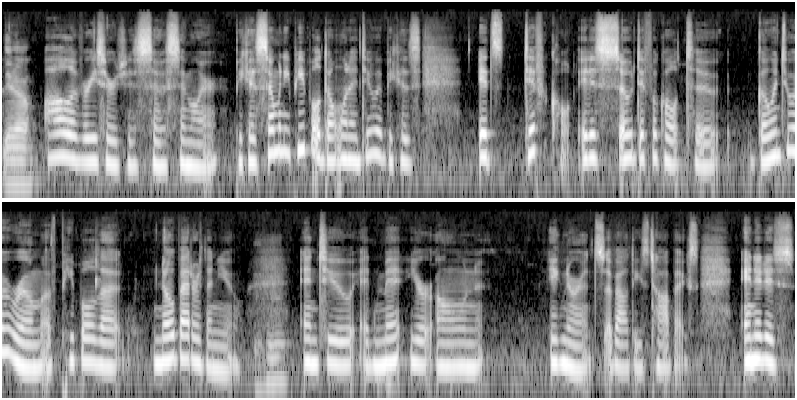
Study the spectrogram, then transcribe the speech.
You know. All of research is so similar because so many people don't want to do it because it's difficult. It is so difficult to go into a room of people that know better than you Mm-hmm. and to admit your own ignorance about these topics. And it is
